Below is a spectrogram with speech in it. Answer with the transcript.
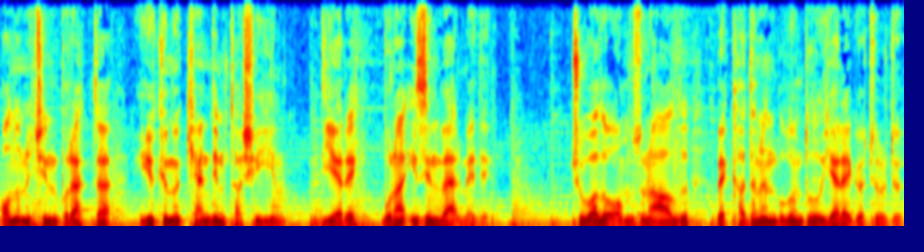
Onun için bırak da yükümü kendim taşıyayım diyerek buna izin vermedi. Çuvalı omzuna aldı ve kadının bulunduğu yere götürdü.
